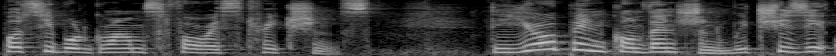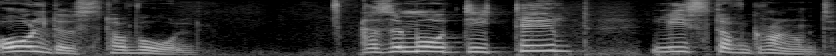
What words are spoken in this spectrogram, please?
possible grounds for restrictions. The European Convention, which is the oldest of all, has a more detailed list of grounds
